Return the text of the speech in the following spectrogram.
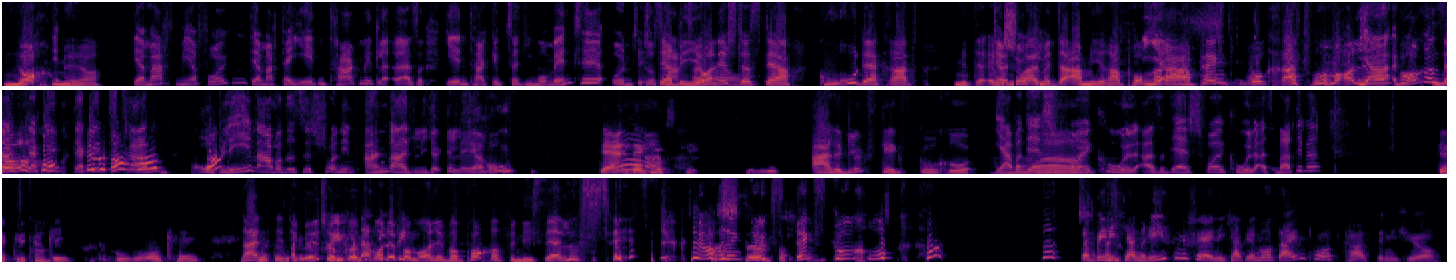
Noch mehr. Der macht mehr Folgen, der macht ja jeden Tag mit, also jeden Tag gibt es ja die Momente und das der halt Bion dann ist das der Guru, der gerade mit der, Der eventuell Schoki. mit der Amira Pocher da Ja. abhängt, wo gerade vom Oliver Ja, Pocher so. Da, da gibt da gibt's gerade ein Problem, aber das ist schon in anwaltlicher Klärung. Der, Ja. der Glückskeks. Alle Glückskeks-Guru. Ja, aber der Ah. ist voll cool. Also der ist voll cool. Also warte mal. Der Glücksguru, okay. Nein, die Bildschirmkontrolle. Also vom Oliver Pocher finde ich sehr lustig. Über den Glückskeks-Guru. Da bin ich ja ein Riesenfan. Ich habe ja nur deinen Podcast, den ich höre.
